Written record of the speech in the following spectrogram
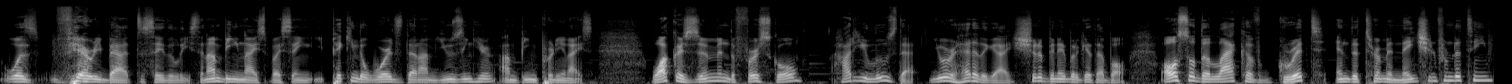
was very bad to say the least. And I'm being nice by saying, picking the words that I'm using here, I'm being pretty nice. Walker Zimmerman, the first goal, how do you lose that? You were ahead of the guy. Should have been able to get that ball. Also, the lack of grit and determination from the team.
